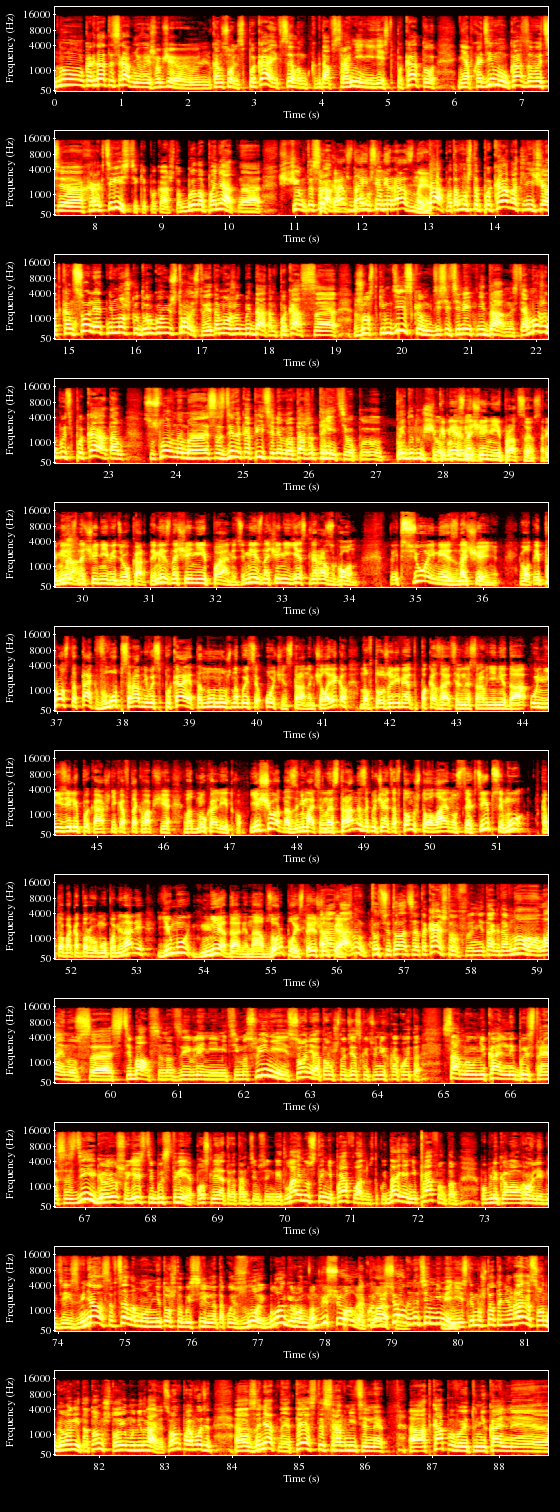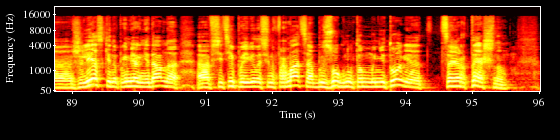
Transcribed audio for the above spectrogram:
Ну, когда ты сравниваешь вообще э, консоль с ПК, и в целом, когда в сравнении есть ПК, то необходимо указывать э, характеристики ПК, чтобы было понятно, с чем ты сравниваешь. ПК, знаете что, ли, разные. Да, потому что ПК, в отличие от консоли, это немножко другое устройство. Это может быть, да, там ПК с э, жестким диском десятилетней давности, а может быть ПК там с условным SSD-накопителем даже третьего предыдущего так имеет значение и процессор, имеет да. Значение и видеокарта, имеет значение память, имеет значение, есть ли разгон. И все имеет значение. Вот. И просто так в лоб сравнивать с ПК, это ну, нужно быть очень странным человеком, но в то же время это показательное сравнение, да, унизили ПКшников так вообще в одну калитку. Еще одна занимательная странность заключается в том, что Linus Tech Tips ему по которого мы упоминали, ему не дали на обзор PlayStation 5. А, да, ну тут ситуация такая, что не так давно Лайнус э, стебался над заявлениями Тима Свини и Sony о том, что, дескать, у них какой-то самый уникальный быстрый SSD и говорил, что есть и быстрее. После этого там Тим Свини говорит, Лайнус, ты не прав. Лайнус такой, да, я не прав. Он там публиковал ролик, где извинялся. В целом он не то чтобы сильно такой злой блогер, он, он веселый, он такой классный. веселый, но тем не менее, mm-hmm. если ему что-то не нравится, он говорит говорит о том, что ему не нравится. Он проводит э, занятные тесты сравнительные, э, откапывает уникальные э, железки. Например, недавно э, в сети появилась информация об изогнутом мониторе CRT-шном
